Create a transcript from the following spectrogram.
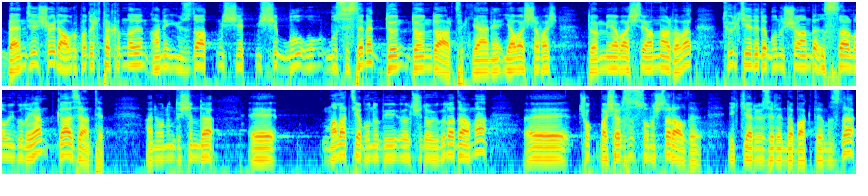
bence şöyle Avrupa'daki takımların hani %60-70'i bu bu sisteme dön- döndü artık. Yani yavaş yavaş dönmeye başlayanlar da var. Türkiye'de de bunu şu anda ısrarla uygulayan Gaziantep. Hani onun dışında e, Malatya bunu bir ölçüde uyguladı ama e, çok başarısız sonuçlar aldı. İlk yarı özelinde baktığımızda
